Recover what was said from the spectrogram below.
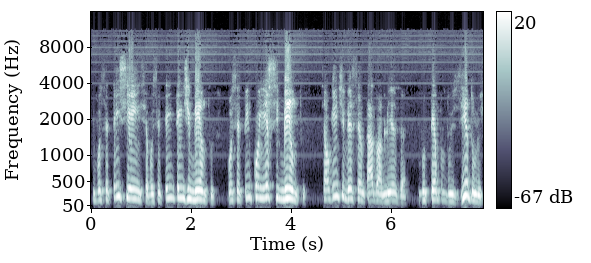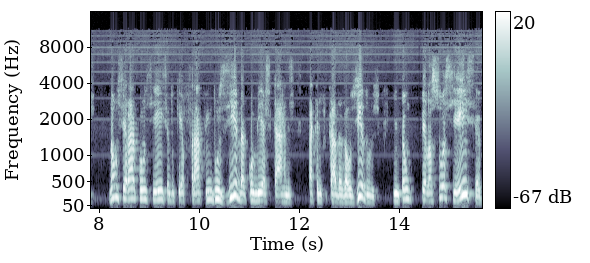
que você tem ciência, você tem entendimento, você tem conhecimento, se alguém tiver sentado à mesa no templo dos ídolos, não será a consciência do que é fraco induzida a comer as carnes sacrificadas aos ídolos? Então, pela sua ciência,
